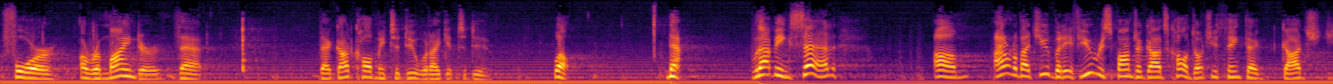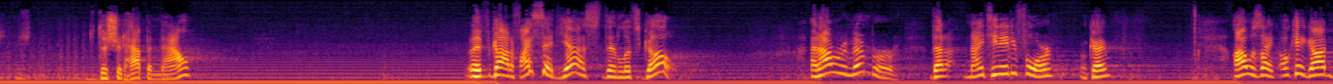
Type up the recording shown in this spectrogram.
for a reminder that that God called me to do what I get to do. Well, now, with that being said, um, I don't know about you, but if you respond to God's call, don't you think that God sh- this should happen now? If God, if I said yes, then let's go. And I remember that 1984, okay, I was like, okay, God,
